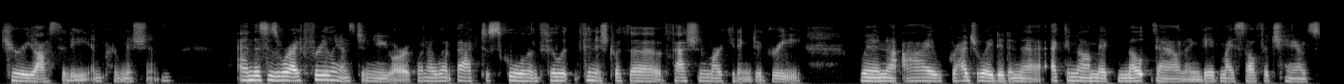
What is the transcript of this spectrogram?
curiosity and permission. And this is where I freelanced in New York when I went back to school and finished with a fashion marketing degree. when I graduated in an economic meltdown and gave myself a chance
